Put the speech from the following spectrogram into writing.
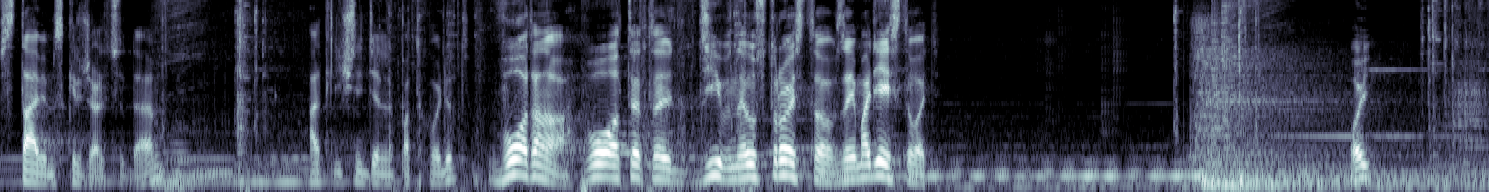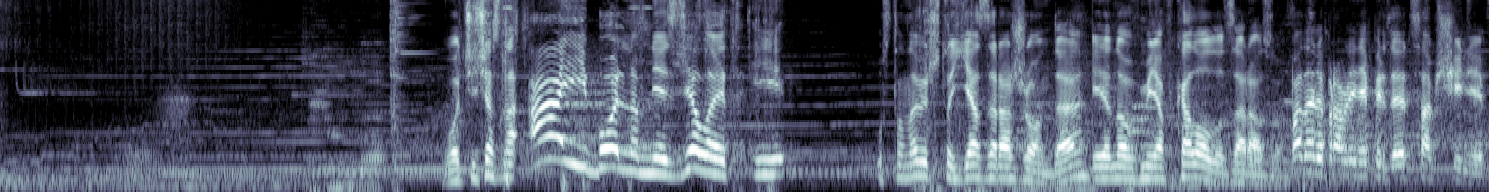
Ставим скрижаль сюда. Отлично, идеально подходит. Вот оно! Вот это дивное устройство. Взаимодействовать. Ой. Вот сейчас на... Ай, больно мне сделает и установит, что я заражен, да? Или оно в меня вкололо заразу? Панель управления передает сообщение.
